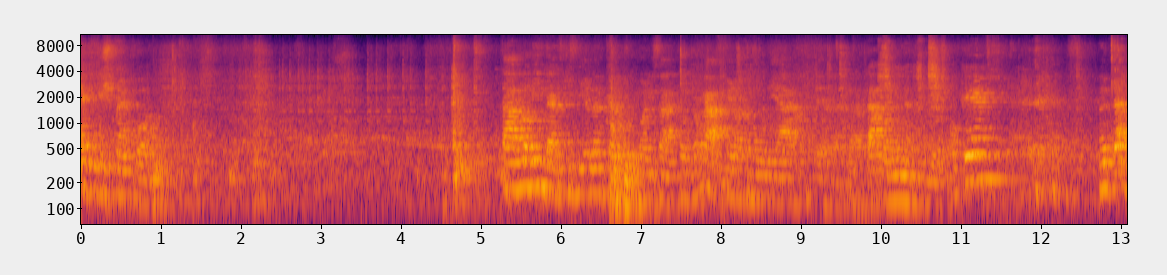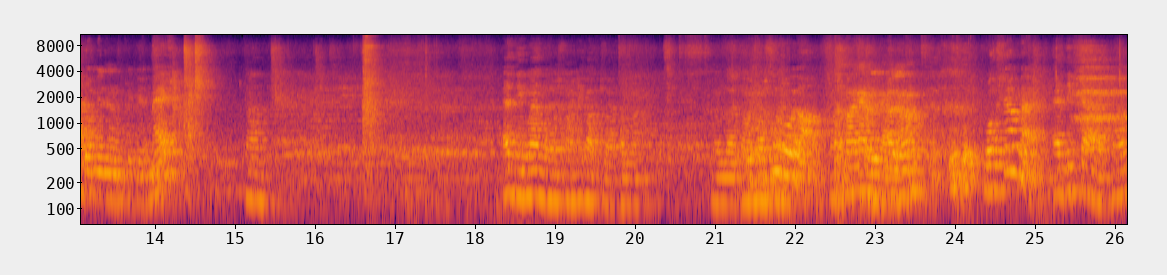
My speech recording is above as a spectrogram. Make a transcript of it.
eddig is megvan. Tábla mindent kibír, nem kell optimalizátorra. Ráfér a módiára. Táblon minden kibír. Oké? Okay? Táblon minden kibír. Megy. Nem. Eddig ment, de most már kikapcsoltam már. Gondoltam, hogy most most már nem kell, nem? Most nem megy? Eddig kellett, nem?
